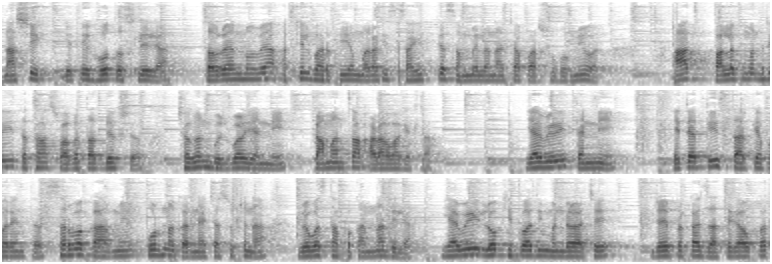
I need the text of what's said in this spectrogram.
नाशिक येथे होत असलेल्या चौऱ्याण्णव्या अखिल भारतीय मराठी साहित्य संमेलनाच्या पार्श्वभूमीवर आज पालकमंत्री तथा स्वागताध्यक्ष छगन भुजबळ यांनी कामांचा आढावा घेतला. यावेळी त्यांनी येत्या तीस तारखेपर्यंत सर्व कामे पूर्ण करण्याच्या सूचना व्यवस्थापकांना दिल्या. यावेळी लोकहितवादी मंडळाचे जयप्रकाश जातेगावकर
